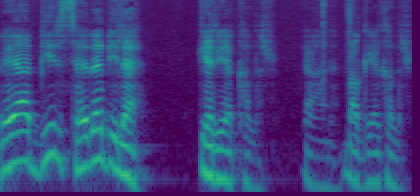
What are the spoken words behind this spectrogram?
veya bir sebep ile geriye kalır. Yani bakıya kalır.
